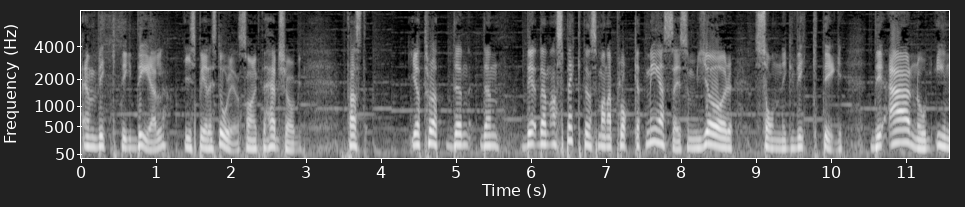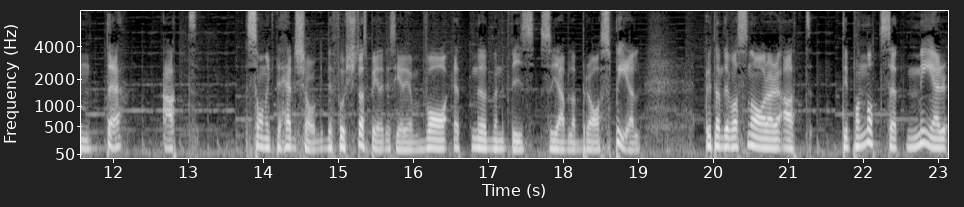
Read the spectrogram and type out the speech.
en viktig del i spelhistorien, Sonic the Hedgehog. Fast jag tror att den, den, den aspekten som man har plockat med sig som gör Sonic viktig, det är nog inte att Sonic the Hedgehog, det första spelet i serien, var ett nödvändigtvis så jävla bra spel. Utan det var snarare att det på något sätt mer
